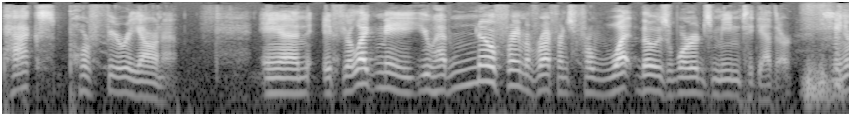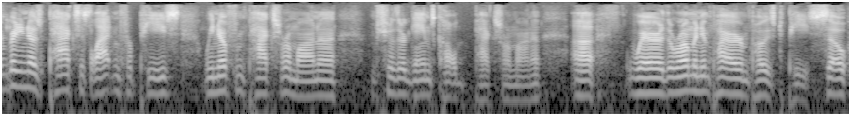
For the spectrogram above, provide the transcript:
Pax Porfiriana. And if you're like me, you have no frame of reference for what those words mean together. I mean, everybody knows Pax is Latin for peace. We know from Pax Romana, I'm sure there are games called Pax Romana, uh, where the Roman Empire imposed peace. So,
